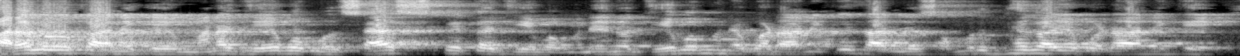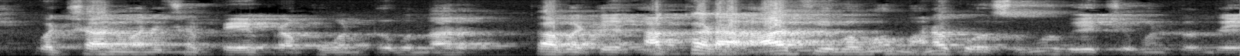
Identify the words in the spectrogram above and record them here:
పరలోకానికి మన జీవము శాశ్వత జీవము. నేను జీవమునివ్వడానికి దాన్ని సమృద్ధిగా ఇవ్వడానికి వచ్చాను అని చెప్పే ప్రభు అంటూ ఉన్నారు. కాబట్టి అక్కడ ఆ జీవము మన కోసము వేచి ఉంటుంది.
